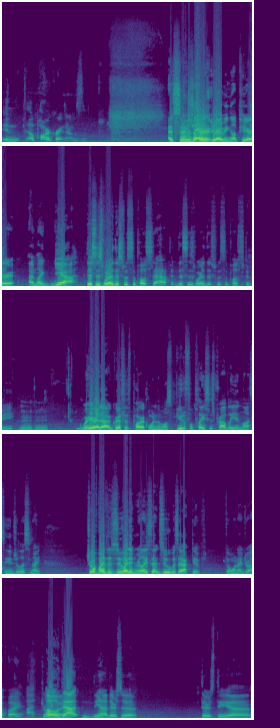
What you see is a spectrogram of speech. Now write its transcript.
in a park right now. This is As soon as I was driving up here, I'm like, yeah, this is where this was supposed to happen. This is where this was supposed to be. mm-hmm. We're here at uh, Griffith Park, one of the most beautiful places probably in Los Angeles, and I drove by the zoo. I didn't realize that zoo was active. The one I dropped by. I, oh, by. that yeah. There's a there's the uh,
